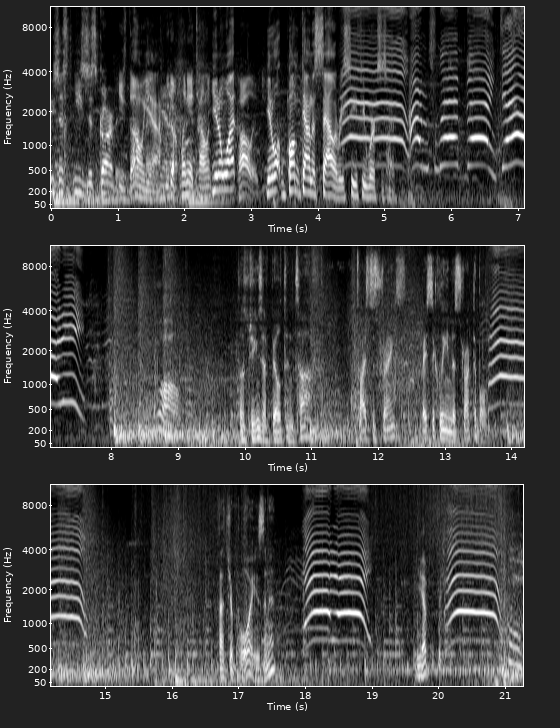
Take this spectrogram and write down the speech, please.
He's just he's just garbage. He's done. Oh, yeah. We got plenty of talent. You know what? College. You know what? Bump down his salary, see if he works his hard. Oh, I'm slipping! Daddy! Whoa. Those jeans are built in tough. Twice the strength, basically indestructible. Help! That's your boy, isn't it? Daddy! Yep. Help!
